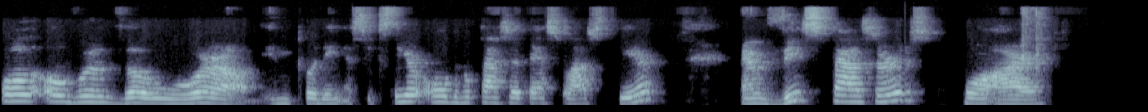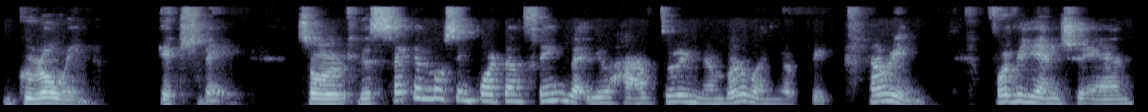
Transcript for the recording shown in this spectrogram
all over the world, including a 60-year-old who passed the test last year, and these passers who are growing each day. So the second most important thing that you have to remember when you're preparing for the NGN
